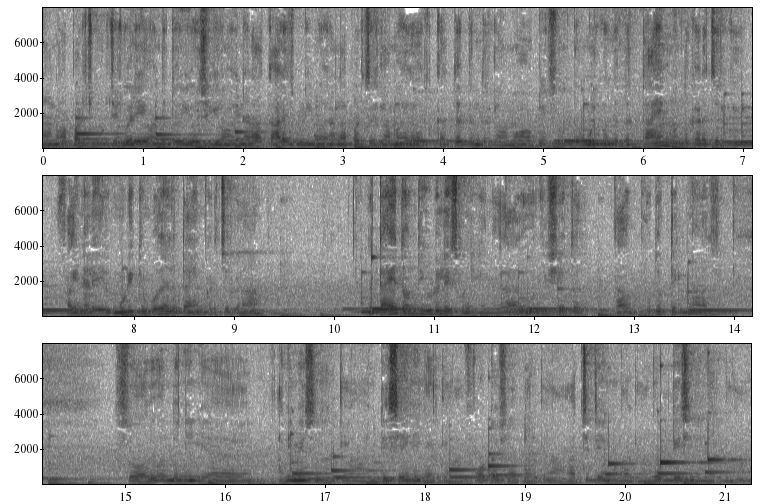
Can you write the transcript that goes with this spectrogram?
நாங்களாம் படித்து முடிச்சுட்டு வெளியே வந்துட்டு யோசிக்கிறோம் என்னடா காலேஜ் படிக்கும்போது நல்லா படிச்சிருக்கலாமா? ஏதாவது கற்றுட்டு இருந்துருக்கலாமோ? அப்படின்னு சொல்லிட்டு உங்களுக்கு வந்து இந்த டைம் வந்து கிடச்சிருக்கு. ஃபைனலி முடிக்கும் போது அந்த டைம் கிடச்சிருக்குன்னா இந்த டயத்தை வந்து யூட்டிலைஸ் பண்ணிக்கோங்க. ஏதாவது ஒரு விஷயத்தை ஏதாவது புது டெக்னாலஜி ஸோ அது வந்து நீங்கள் அனிமேஷனாக இருக்கலாம் டிசைனிங்காக இருக்கலாம் ஃபோட்டோஷாப்பாக இருக்கலாம் ஹச்டிஎம்எல்லாக இருக்கலாம் வெப் டிசைனிங்காக இருக்கலாம்.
